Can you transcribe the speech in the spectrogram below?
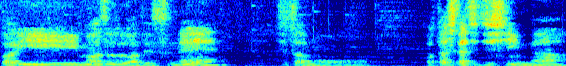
ぱりまずはですね実はもう私たち自身が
